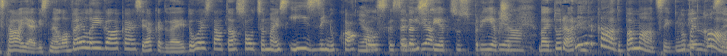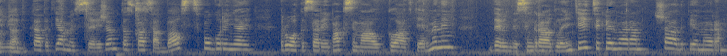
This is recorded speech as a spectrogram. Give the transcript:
stājai visnelabvēlīgākais, ja, kad veidojas tā tā saucamais īziņu kakls, Jā. kas Tātad, ir izstiepts uz priekšu. Jā. Vai tur arī ir kāda pamācība? Nu, bet kā Viennozīmīgi. tad? Tātad, ja mēs sēžam, tas pats atbalsts muguriņai, rokas arī maksimāli klāt ķermenim, 90 grādu leņķī, cik vien varam, šādi piemēram.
